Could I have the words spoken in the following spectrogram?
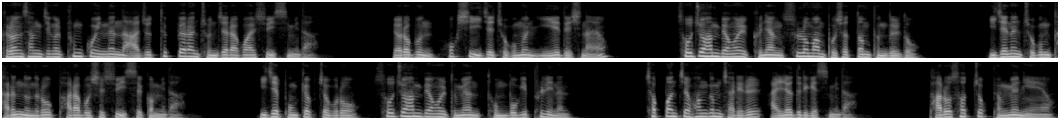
그런 상징을 품고 있는 아주 특별한 존재라고 할 수 있습니다. 여러분, 혹시 이제 조금은 이해되시나요? 소주 한 병을 그냥 술로만 보셨던 분들도 이제는 조금 다른 눈으로 바라보실 수 있을 겁니다. 이제 본격적으로 소주 한 병을 두면 돈복이 풀리는 첫 번째 황금 자리를 알려드리겠습니다. 바로 서쪽 벽면이에요.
